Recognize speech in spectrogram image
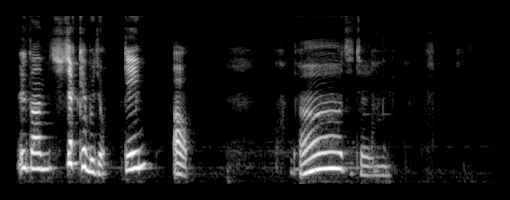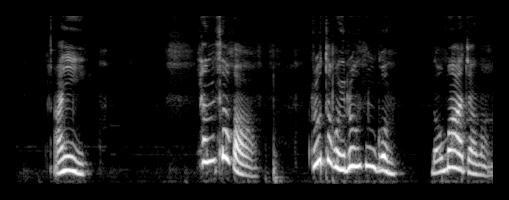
일단 시작해 보죠. 게임 업. 아 진짜 이놈. 아니 현서가 그렇다고 이러는 건 너무하잖아.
